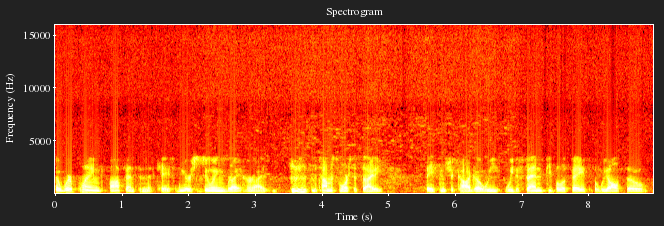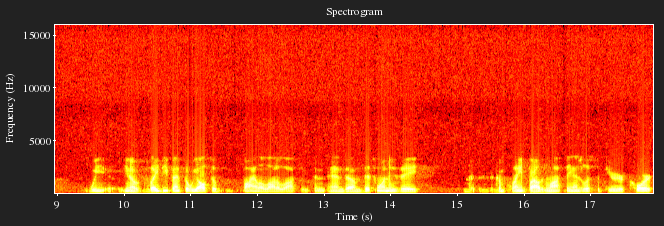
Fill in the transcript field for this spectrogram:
So we're playing offense in this case. We are suing Bright Horizons, the Thomas More Society, based in Chicago. We we defend people of faith, but we also we you know play defense, but we also file a lot of lawsuits. And and um, this one is a a complaint filed in Los Angeles Superior Court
